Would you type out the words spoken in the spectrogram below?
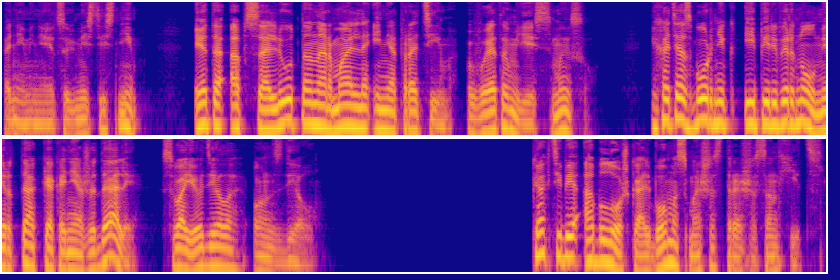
они меняются вместе с ним. Это абсолютно нормально и неотвратимо. В этом есть смысл. И хотя сборник и перевернул мир так, как они ожидали, свое дело он сделал. Как тебе обложка альбома Smashes, Trashes and Hits?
